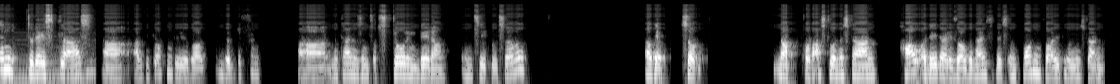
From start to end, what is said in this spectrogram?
In today's class, uh, I'll be talking to you about the different uh, mechanisms of storing data in SQL Server. Okay, so now for us to understand how a data is organized, it is important for you to understand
